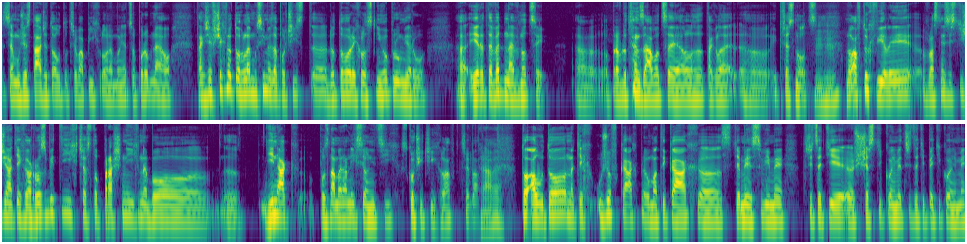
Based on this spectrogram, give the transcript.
se může stát, že to auto třeba píchlo nebo něco podobného. Takže všechno tohle musíme započíst eh, do toho rychlostního průměru. Eh, Jedete ve dne, v noci. Opravdu ten závod se jel takhle i přes noc. Mhm. No a v tu chvíli vlastně zjistíš, že na těch rozbitých, často prašných nebo jinak poznamenaných silnicích, skočičích hlav třeba, Právě. to auto na těch užovkách, pneumatikách eh, s těmi svými 36 koňmi, 35 koňmi,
